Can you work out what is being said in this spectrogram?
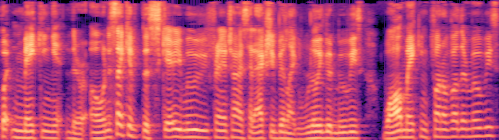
but making it their own. It's like if the scary movie franchise had actually been like really good movies while making fun of other movies.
